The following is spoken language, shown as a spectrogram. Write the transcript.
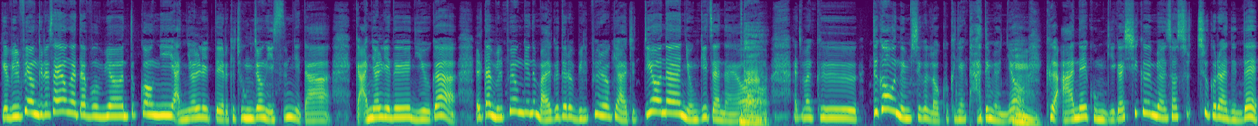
그러니까 밀폐 용기를 사용하다 보면 뚜껑이 안 열릴 때 이렇게 종종 있습니다. 그러니까 안 열리는 이유가 일단 밀폐 용기는 말 그대로 밀폐력이 아주 뛰어난 용기잖아요. 네. 하지만 그 뜨거운 음식을 넣고 그냥 닫으면요. 음. 그 안에 공기가 식으면서 수축을 하는데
